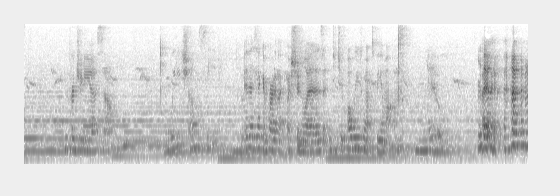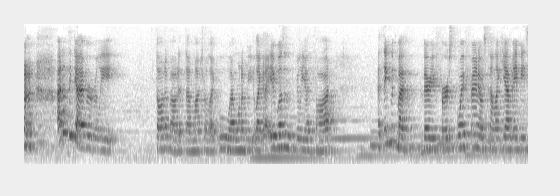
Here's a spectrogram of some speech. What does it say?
in Virginia, so we shall see. And the second part of that question was, did you always want to be a mom? No. I, I don't think I ever really thought about it that much or like, ooh, I want to be like it wasn't really a thought. I think with my very first boyfriend, it was kind of like, yeah, maybe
